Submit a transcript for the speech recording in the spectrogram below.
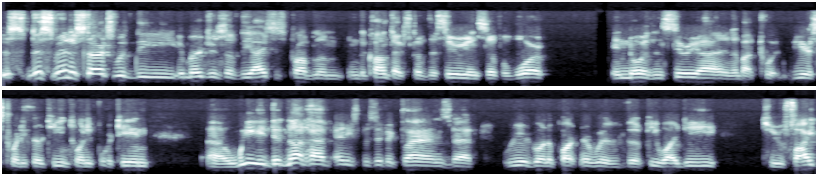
this this really starts with the emergence of the ISIS problem in the context of the Syrian civil war in northern Syria in about tw- years 2013, 2014. Uh, we did not have any specific plans that we are going to partner with the PYD to fight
